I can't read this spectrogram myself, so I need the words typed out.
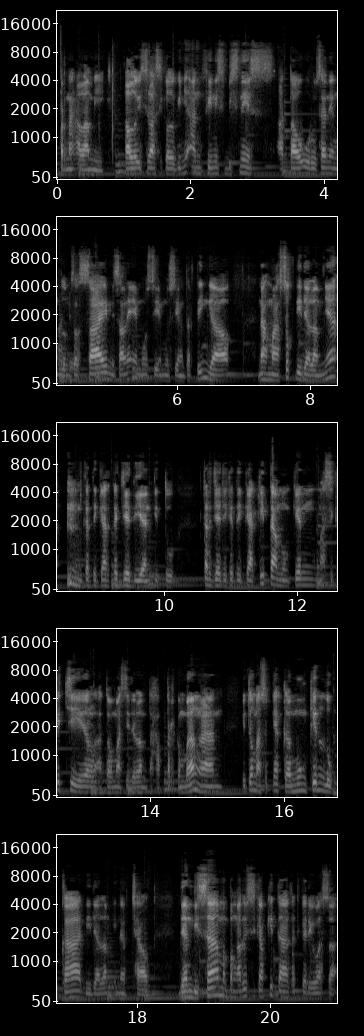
pernah alami. Kalau istilah psikologinya unfinished business atau urusan yang belum selesai, misalnya emosi-emosi yang tertinggal. Nah, masuk di dalamnya ketika kejadian itu terjadi ketika kita mungkin masih kecil atau masih dalam tahap perkembangan itu masuknya ke mungkin luka di dalam inner child dan bisa mempengaruhi sikap kita ketika dewasa.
